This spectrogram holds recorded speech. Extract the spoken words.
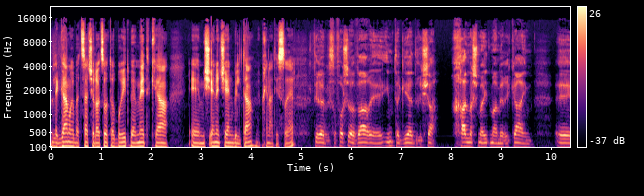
לגמרי בצד של ארה"ב באמת כמשענת שאין בלתה מבחינת ישראל? תראה, בסופו של דבר, אה, אם תגיע דרישה חד משמעית מהאמריקאים, אה,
